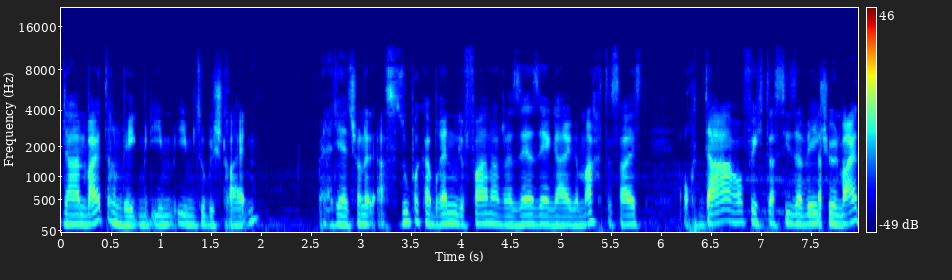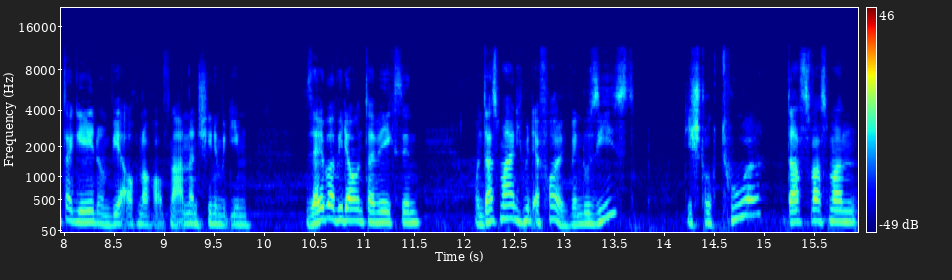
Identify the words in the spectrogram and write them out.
da einen weiteren Weg mit ihm, ihm zu bestreiten. Er hat ja jetzt schon das erste Supercup-Rennen gefahren, hat er sehr, sehr geil gemacht. Das heißt, auch da hoffe ich, dass dieser Weg schön weitergeht und wir auch noch auf einer anderen Schiene mit ihm selber wieder unterwegs sind. Und das meine ich mit Erfolg. Wenn du siehst, die Struktur, das, was man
